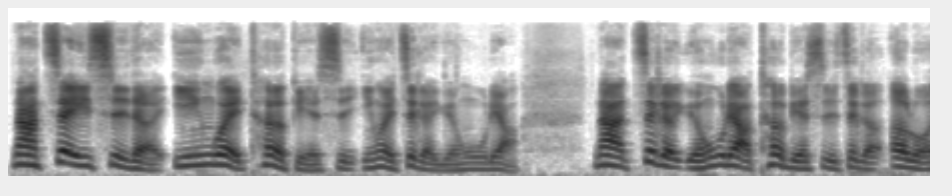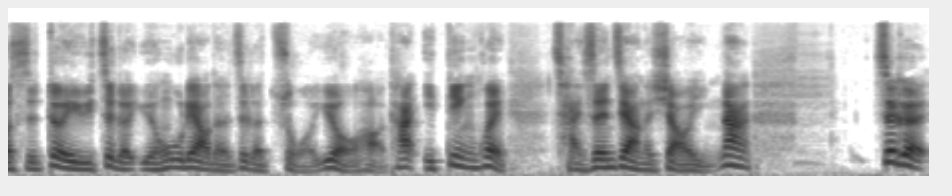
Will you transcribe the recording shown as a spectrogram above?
那这一次的，因为特别是因为这个原物料，那这个原物料，特别是这个俄罗斯对于这个原物料的这个左右哈，它一定会产生这样的效应。那这个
